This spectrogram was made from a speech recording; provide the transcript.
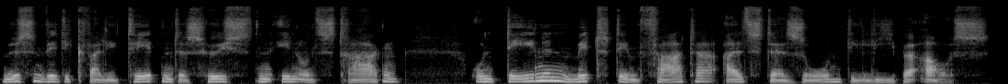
müssen wir die Qualitäten des Höchsten in uns tragen und dehnen mit dem Vater als der Sohn die Liebe aus.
